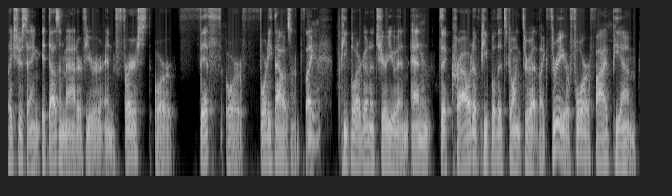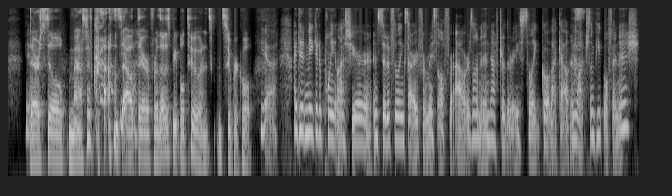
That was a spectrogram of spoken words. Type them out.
like she was saying, it doesn't matter if you're in first or fifth or forty thousandth. Like Yeah. people are gonna cheer you in. And the crowd of people that's going through at like three or four or five PM, Yeah. are still massive crowds Yeah. out there for those people too. And it's it's super cool. Yeah. I did make it a point last year instead of feeling sorry for myself for hours on end after the race to like go back out and watch some people finish.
